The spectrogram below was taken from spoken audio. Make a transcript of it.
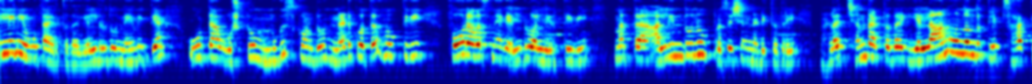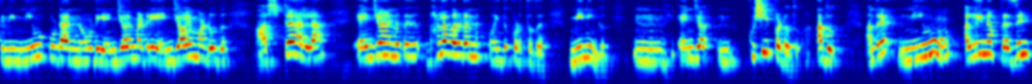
ಇಲ್ಲಿನೇ ಊಟ ಇರ್ತದೆ. ಎಲ್ರದ್ದು ನೈವೇದ್ಯ, ಊಟ ಅಷ್ಟು ಮುಗಿಸ್ಕೊಂಡು ನಡ್ಕೋತ ಹೋಗ್ತೀವಿ. ಫೋರ್ ಅವರ್ಸ್ನಾಗ ಎಲ್ಲರೂ ಅಲ್ಲಿ ಇರ್ತೀವಿ ಮತ್ತು ಅಲ್ಲಿಂದೂ ಪ್ರೊಸೆಷನ್ ನಡೀತದ್ರಿ. ಬಹಳ ಚಂದ ಆಗ್ತದೆ. ಎಲ್ಲಾನು ಒಂದೊಂದು ಕ್ಲಿಪ್ಸ್ ಹಾಕ್ತೀನಿ. ನೀವು ಕೂಡ ನೋಡಿ ಎಂಜಾಯ್ ಮಾಡ್ರಿ. ಎಂಜಾಯ್ ಮಾಡೋದು ಅಷ್ಟೇ ಅಲ್ಲ ಎಂಜಾಯ್ ಅನ್ನೋದು ಬಹಳ ವರ್ಡನ್ನು ಇದು ಕೊಡ್ತದೆ. ಮೀನಿಂಗ್ ಎಂಜಾಯ್ ಖುಷಿ ಪಡೋದು ಅದು. ಅಂದರೆ ನೀವು ಅಲ್ಲಿನ ಪ್ರೆಸೆಂಟ್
